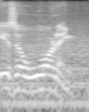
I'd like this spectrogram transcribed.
Is a warning.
